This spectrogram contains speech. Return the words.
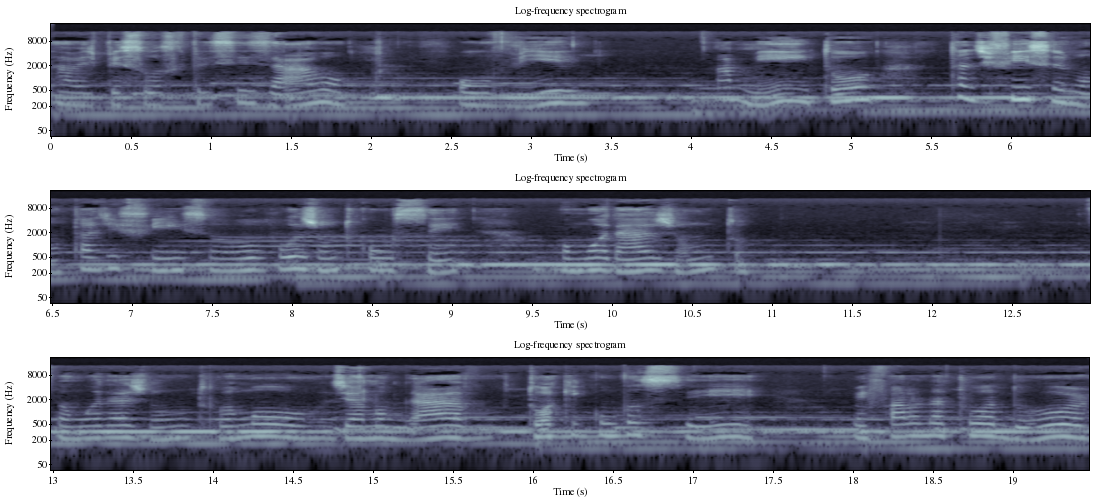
sabe, de pessoas que precisavam ouvir. Amém. Tô, tá difícil, irmão, tá difícil. Eu vou junto com você, vamos orar junto. Orar junto, vamos dialogar. Tô aqui com você. Me fala da tua dor.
